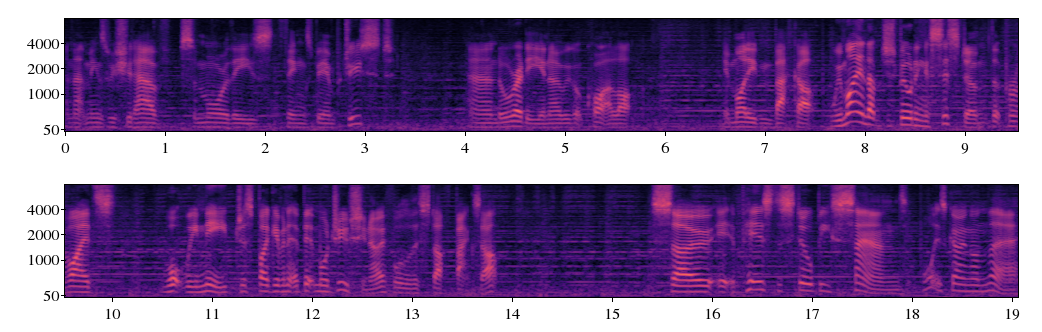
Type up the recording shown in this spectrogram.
And that means we should have some more of these things being produced. And already, you know, we've got quite a lot. It might even back up. We might end up just building a system that provides what we need just by giving it a bit more juice, you know, if all of this stuff backs up. So it appears to still be sand. What is going on there?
